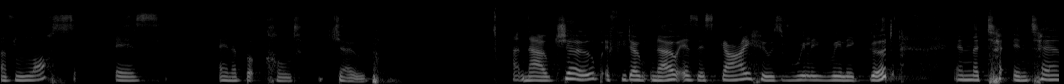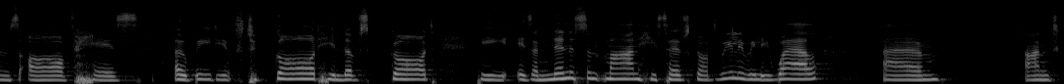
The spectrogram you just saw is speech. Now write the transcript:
of loss is in a book called Job. And now, Job, if you don't know, is this guy who is really, really good in, the t- in terms of his obedience to God. He loves God. He is an innocent man. He serves God really, really well. Um, and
